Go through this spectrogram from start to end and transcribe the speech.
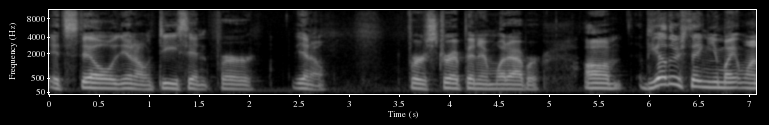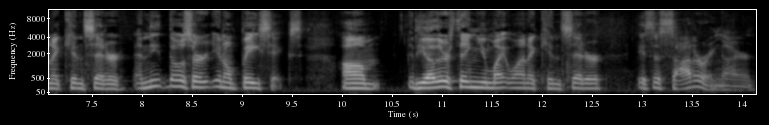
it's still you know decent for you know for stripping and whatever. Um, the other thing you might want to consider, and the, those are you know basics. Um, the other thing you might want to consider is a soldering iron.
